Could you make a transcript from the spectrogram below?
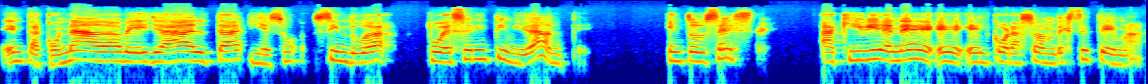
entaconada, bella, alta, y eso sin duda puede ser intimidante. Entonces, aquí viene eh, el corazón de este tema.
